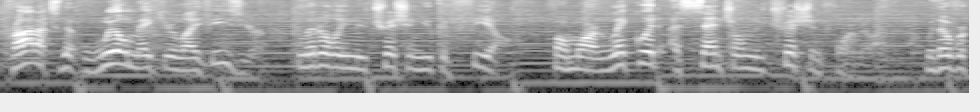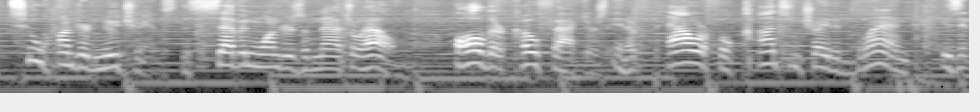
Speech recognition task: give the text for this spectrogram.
products that will make your life easier. Literally nutrition you could feel. From our liquid essential nutrition formula, with over 200 nutrients, the seven wonders of natural health, all their cofactors in a powerful concentrated blend is an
